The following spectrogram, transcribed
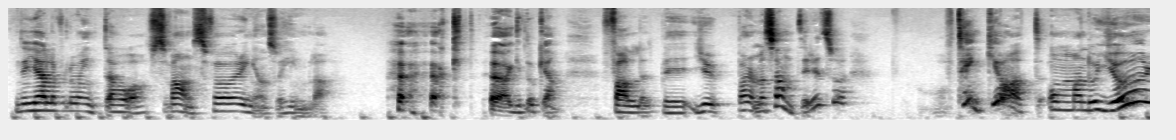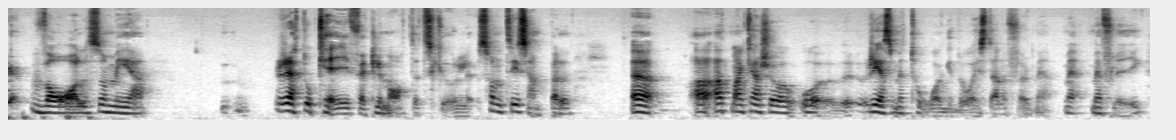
Det gäller väl att inte ha svansföringen så himla högt, hög. Då kan fallet bli djupare. Men samtidigt så tänker jag att om man då gör val som är rätt okej för klimatets skull. Som till exempel eh, att man kanske och, reser med tåg då istället för med, med, med flyg.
